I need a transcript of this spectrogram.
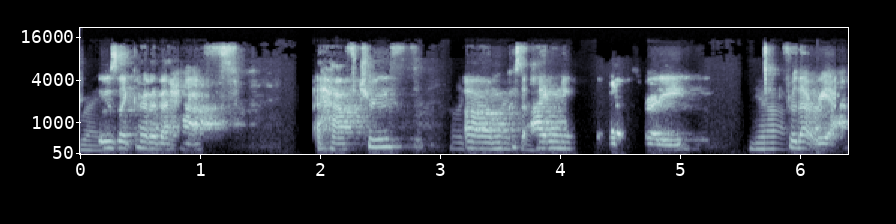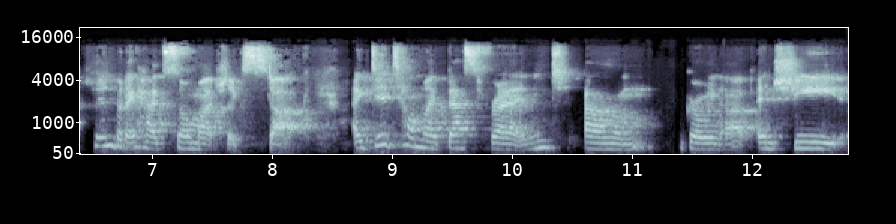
Right. It was like kind of a half, a half truth, because um, I don't even think I was ready yeah. for that reaction, but I had so much like stuck. I did tell my best friend um, growing up, and she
